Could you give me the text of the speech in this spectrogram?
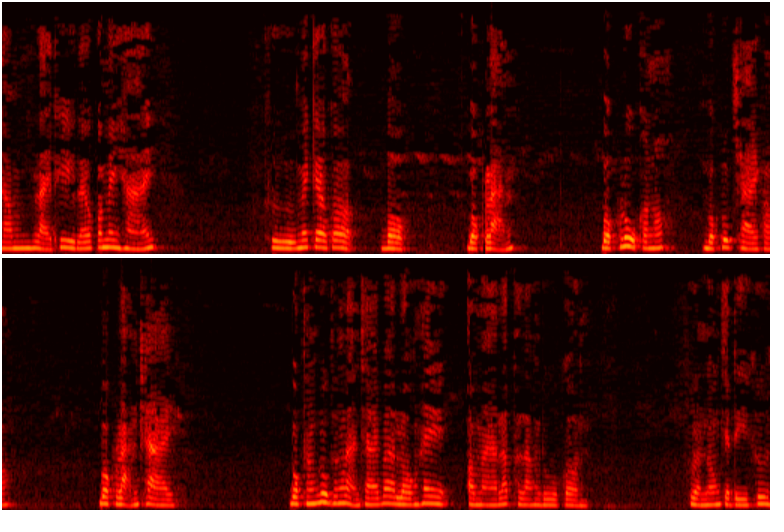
ทำหลายที่แล้วก็ไม่หาย คือแม่แก้วก็บอกบอกหลาน บอกลูกเขาเนาะบอกลูกชายเขา บอกหลานชาย บอกทั้งลูกทั้งหลานชายว่าลองให้เอามารับพลังดูก่อน เผื่อน้องจะดีขึ้น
